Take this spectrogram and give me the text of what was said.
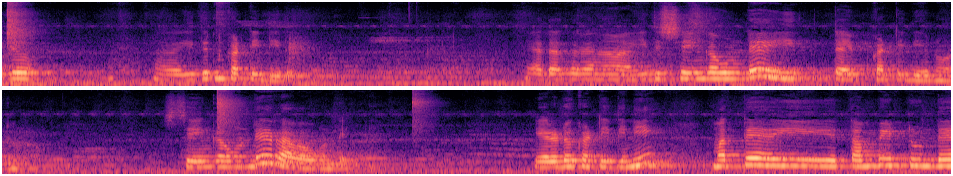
ಇದು ಇದನ್ನು ಕಟ್ಟಿದ್ದೀರಿ ಯಾವುದಂದ್ರೆ ಇದು ಶೇಂಗಾ ಉಂಡೆ ಈ ಟೈಪ್ ಕಟ್ಟಿದ್ದೀವಿ ನೋಡಿರಿ. ಶೇಂಗಾ ಉಂಡೆ, ರವೆ ಉಂಡೆ. ಎರಡು ಕಟ್ಟಿದ್ದೀನಿ. ಮತ್ತು ಈ ತಂಬಿಟ್ಟು ಉಂಡೆ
